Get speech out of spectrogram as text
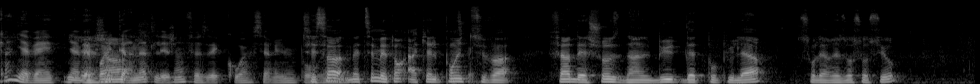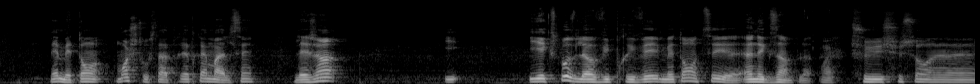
Quand il y avait, il y avait pas gens- Internet, les gens faisaient quoi, sérieux? C'est ça, mais tu sais, mettons à quel point tu vas faire des choses dans le but d'être populaire sur les réseaux sociaux. Mais mettons, moi je trouve ça très très malsain. Les gens, ils exposent leur vie privée. Mettons, tu sais, un exemple. Ouais. Je, suis, je, suis sur un,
